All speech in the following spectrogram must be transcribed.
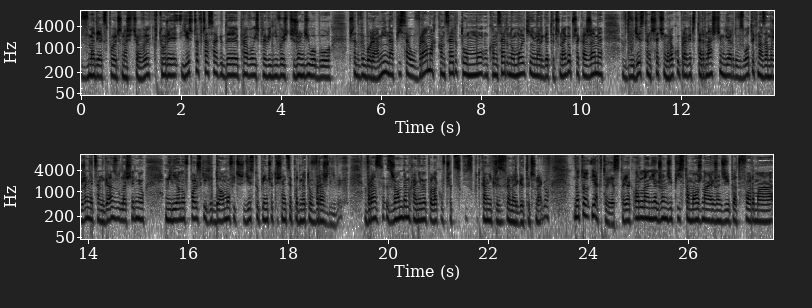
w mediach społecznościowych, który jeszcze w czasach, gdy Prawo i Sprawiedliwość rządziło było przed wyborami, napisał w ramach koncertu, mu, koncernu multienergetycznego przekażemy w 2023 roku prawie 14 miliardów złotych na zamrożenie cen gazu dla 7 milionów polskich domów i 35 tysięcy podmiotów wrażliwych. Wraz z rządem chronimy Polaków przed skutkami kryzysu energetycznego. No to jak to jest? To jak Orlen, jak rządzi PiS, to można, jak rządzi Platforma,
